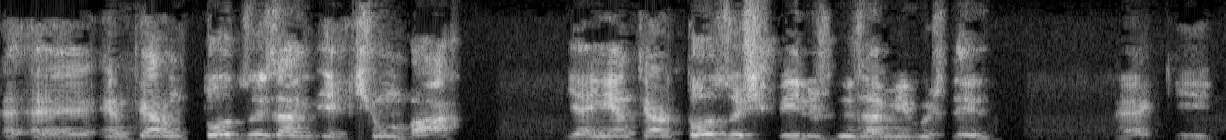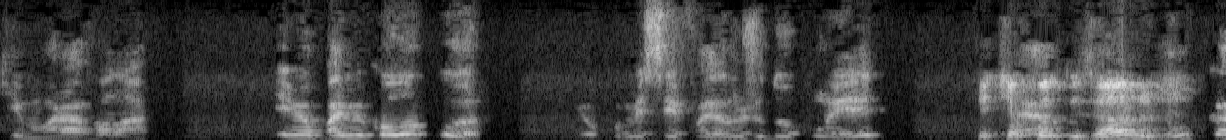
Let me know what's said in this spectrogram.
é, é entraram todos os amigos. Ele tinha um bar e aí entraram todos os filhos dos amigos dele, né? Que, que moravam lá. E meu pai me colocou. Eu comecei fazendo judô com ele. Você tinha né? quantos anos? Nunca.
